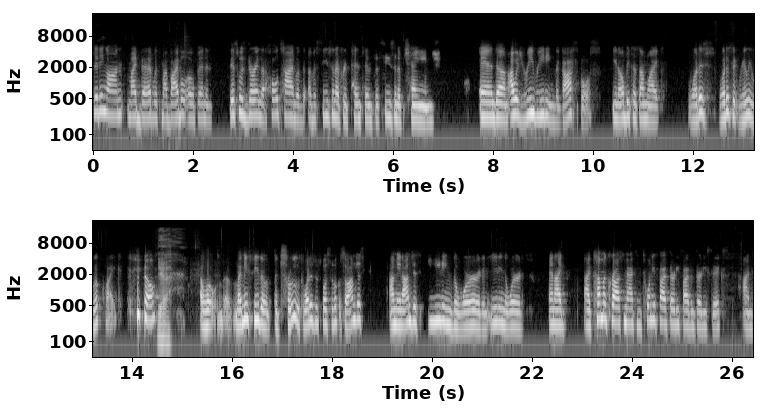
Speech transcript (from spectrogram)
sitting on my bed with my Bible open and this was during that whole time of, of a season of repentance, a season of change. And um, I was rereading the Gospels, you know, because I'm like, what is what does it really look like, you know? Yeah. Well, let me see the the truth. What is it supposed to look? like? So I'm just, I mean, I'm just eating the Word and eating the Word, and I I come across Matthew 25, 35, and 36. I'm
